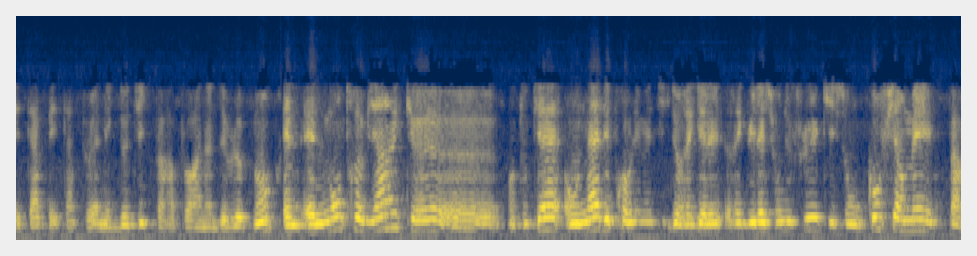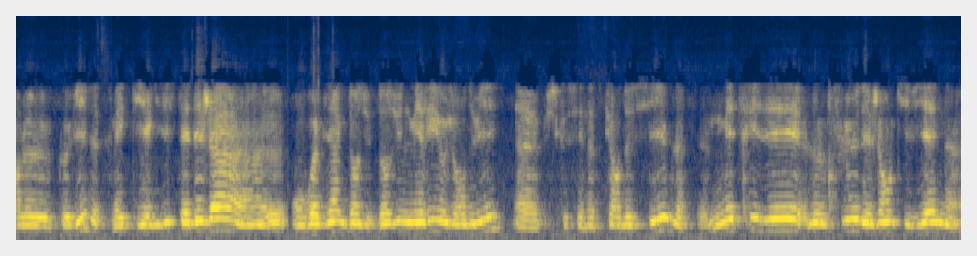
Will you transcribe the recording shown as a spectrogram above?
étape est un peu anecdotique par rapport à notre développement, elle, montre bien que, euh, en tout cas, on a des problématiques de régulation du flux qui sont confirmées par le Covid, mais qui existaient déjà. Hein. On voit bien que dans, une mairie aujourd'hui, euh, puisque c'est notre cœur de cible, maîtriser le flux des gens qui viennent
